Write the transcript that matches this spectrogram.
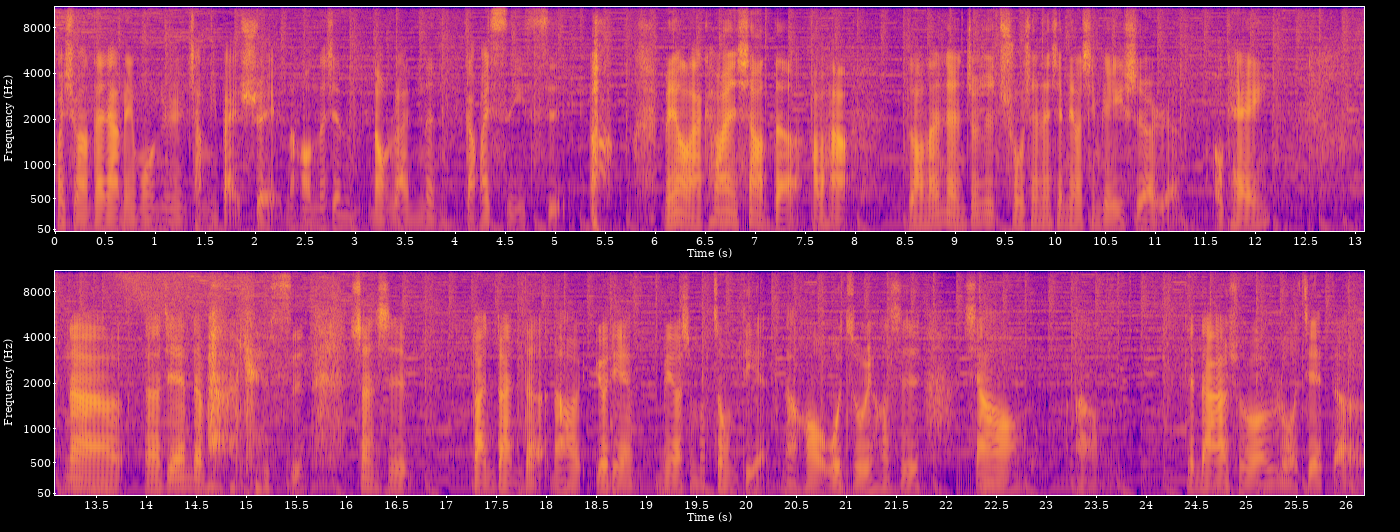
会希望大家美魔女长命百岁，然后那些脑软嫩赶快死一死，没有啦，开玩笑的，好不好？老男人就是出生那些没有性别意识的人，OK？那呃，今天的 p o d c 算是短短的，然后有点没有什么重点，然后我主要是想要啊跟大家说罗姐的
